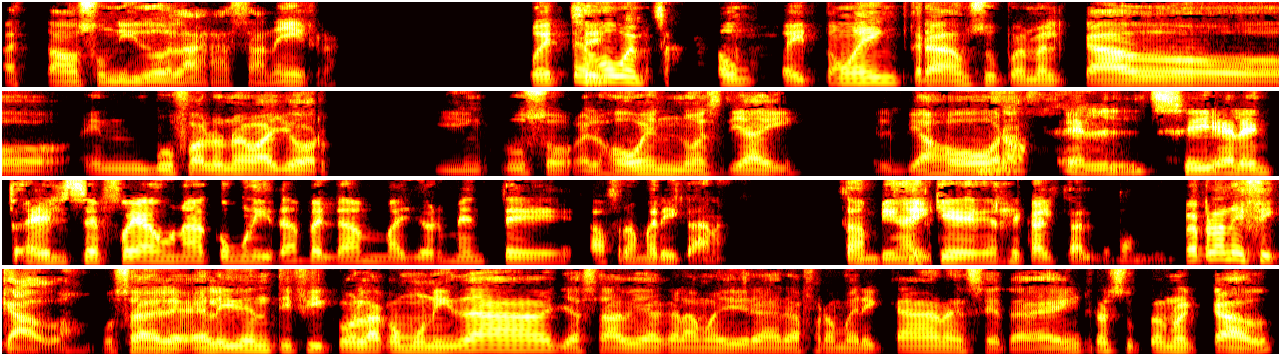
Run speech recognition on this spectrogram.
a Estados Unidos de la raza negra. Pues este joven Peyton entra a un supermercado en Buffalo, Nueva York, e incluso el joven no es de ahí, él viajó ahora. él, sí, él, él, se fue a una comunidad, ¿verdad? Mayormente afroamericana. También hay que recalcarlo también. Fue planificado, o sea, él, identificó la comunidad, ya sabía que la mayoría era afroamericana, etc. Entra al supermercado,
